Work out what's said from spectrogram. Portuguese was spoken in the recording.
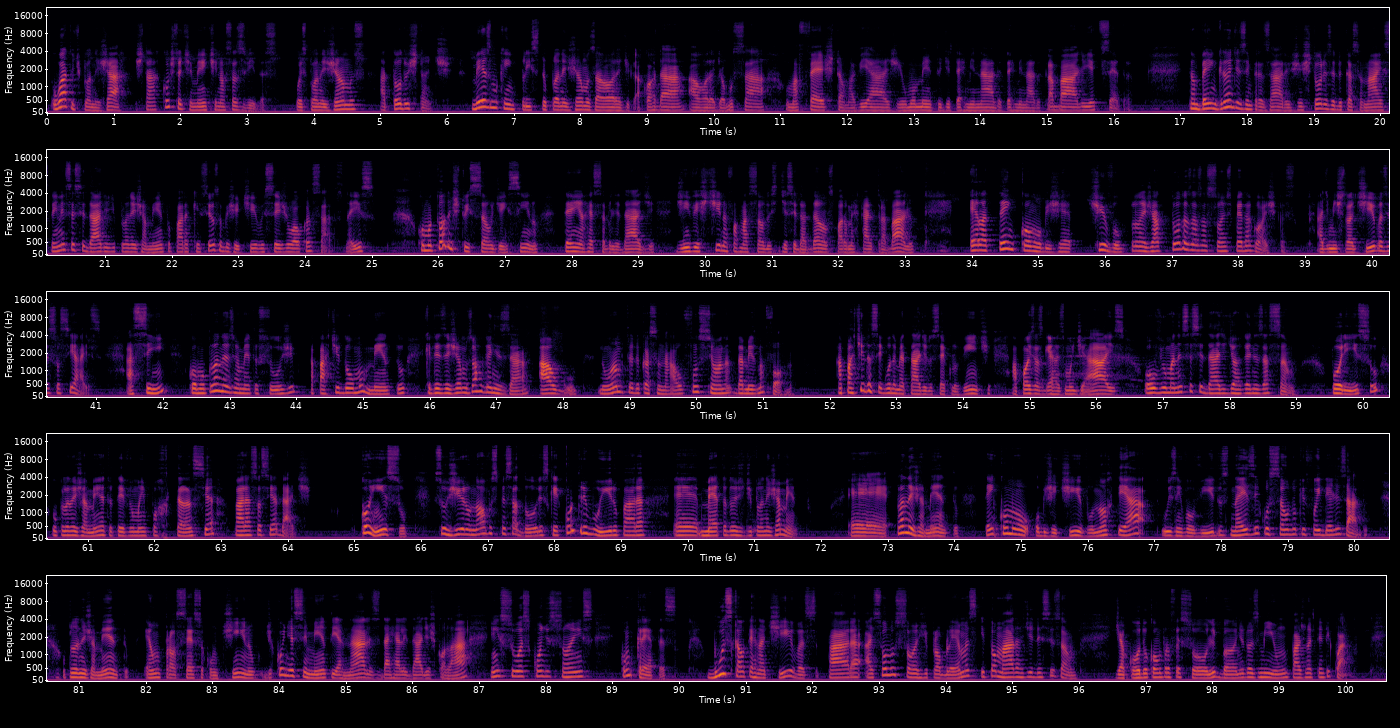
O ato de planejar está constantemente em nossas vidas, pois planejamos a todo instante. Mesmo que implícito, planejamos a hora de acordar, a hora de almoçar, uma festa, uma viagem, o momento de terminar determinado trabalho e etc. Também grandes empresários, gestores educacionais têm necessidade de planejamento para que seus objetivos sejam alcançados, não é isso? Como toda instituição de ensino tem a responsabilidade de investir na formação de cidadãos para o mercado de trabalho, ela tem como objetivo planejar todas as ações pedagógicas, administrativas e sociais. Assim, como o planejamento surge a partir do momento que desejamos organizar algo no âmbito educacional, funciona da mesma forma. A partir da segunda metade do século XX, após as guerras mundiais, houve uma necessidade de organização por isso, o planejamento teve uma importância para a sociedade. Com isso, surgiram novos pensadores que contribuíram para é, métodos de planejamento. É, planejamento tem como objetivo nortear os envolvidos na execução do que foi idealizado. O planejamento é um processo contínuo de conhecimento e análise da realidade escolar em suas condições concretas. Busca alternativas para as soluções de problemas e tomadas de decisão, de acordo com o professor Libânio, 2001, página 84.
